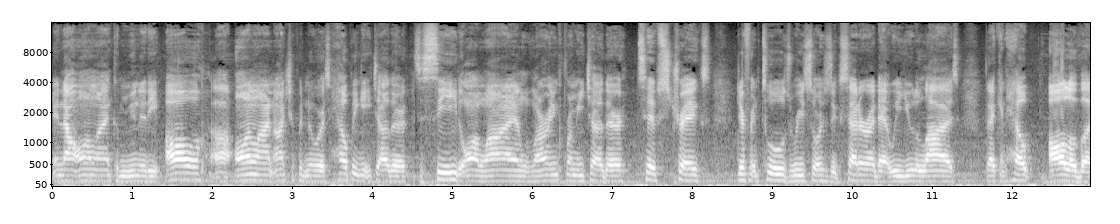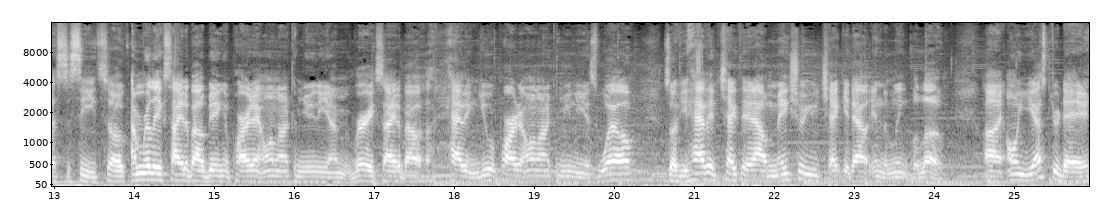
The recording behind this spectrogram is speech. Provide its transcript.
in our online community, all uh, online entrepreneurs helping each other to succeed online, learning from each other, tips, tricks, different tools, resources, etc. that we utilize that can help all of us succeed. So I'm really excited about being a part of that online community. I'm very excited about having you a part of the online community as well. So if you haven't checked it out, make sure you check it out in the link below. Uh, on yesterday,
